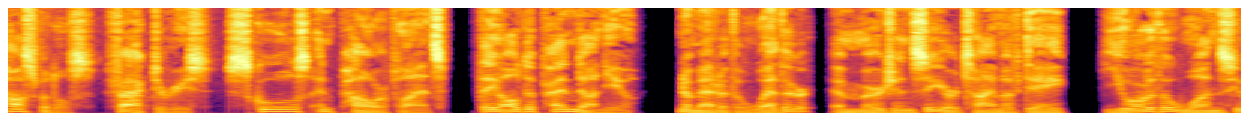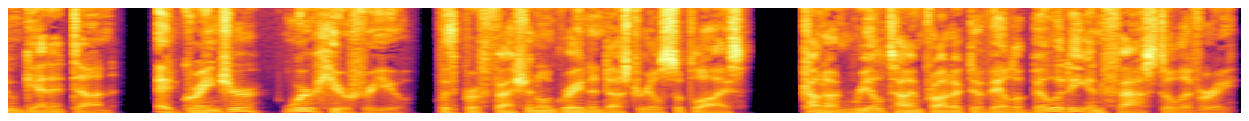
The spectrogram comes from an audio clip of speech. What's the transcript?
Hospitals, factories, schools, and power plants, they all depend on you. No matter the weather, emergency, or time of day, you're the ones who get it done. At Grainger, we're here for you with professional grade industrial supplies. Count on real time product availability and fast delivery.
